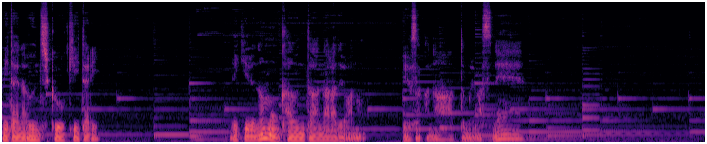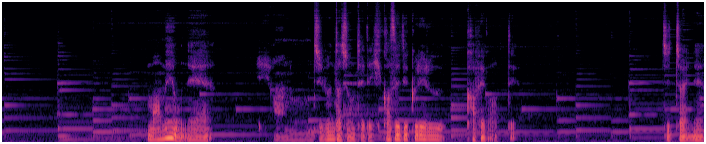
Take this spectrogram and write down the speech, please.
みたいなうんちくを聞いたり、できるのもカウンターならではの良さかなって思いますね。豆をね、あの、自分たちの手で引かせてくれるカフェがあって、ちっちゃいね、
